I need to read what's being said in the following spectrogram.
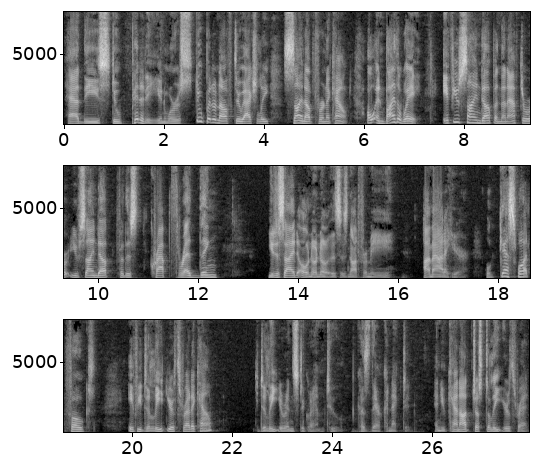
had the stupidity and were stupid enough to actually sign up for an account. Oh, and by the way, if you signed up and then after you've signed up for this crap thread thing, you decide, oh, no, no, this is not for me. I'm out of here. Well, guess what, folks? If you delete your thread account, you delete your Instagram too, because they're connected. And you cannot just delete your thread.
